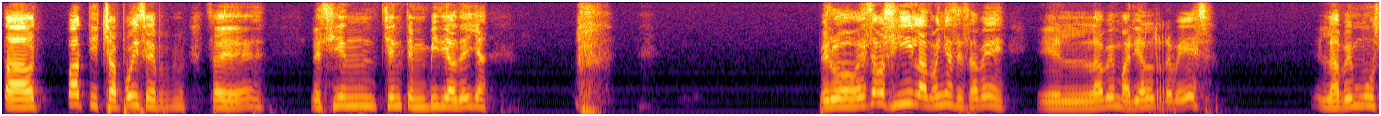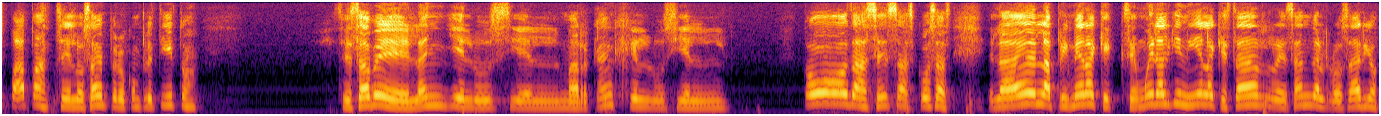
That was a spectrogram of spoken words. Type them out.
Pati Chapoy se le siente envidia de ella. Pero eso sí, la doña se sabe el Ave María al revés. El Ave Mus Papa, se lo sabe, pero completito. Se sabe el Ángelus y el Marcángelus y el. Todas esas cosas. La, es la primera que se muere alguien y es la que está rezando el rosario.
